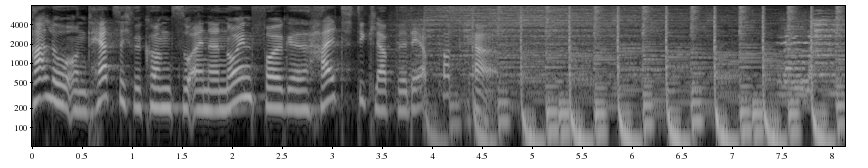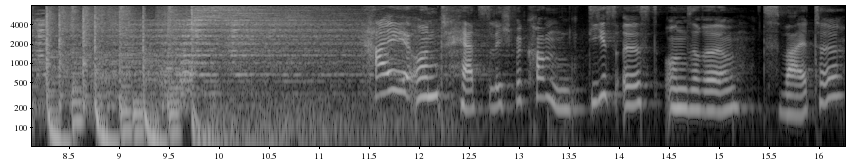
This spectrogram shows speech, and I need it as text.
Hallo und herzlich willkommen zu einer neuen Folge Halt die Klappe, der Podcast. Hi und herzlich willkommen. Dies ist unsere zweite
